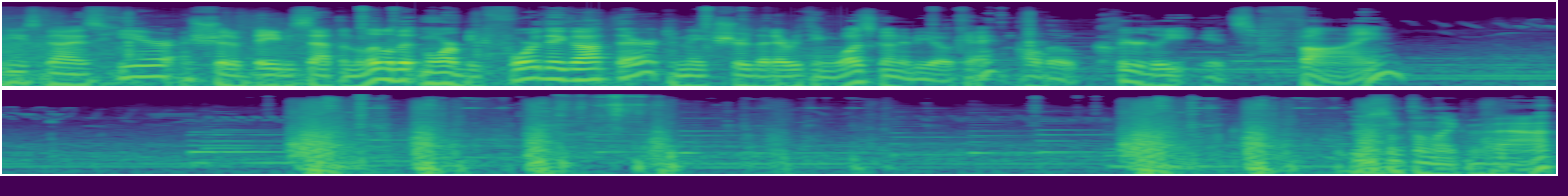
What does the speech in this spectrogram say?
These guys here, I should have babysat them a little bit more before they got there to make sure that everything was to be okay. Although, clearly, it's fine. We'll do something like that.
